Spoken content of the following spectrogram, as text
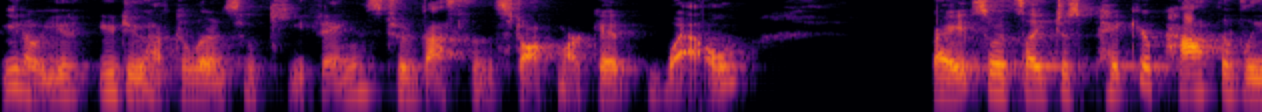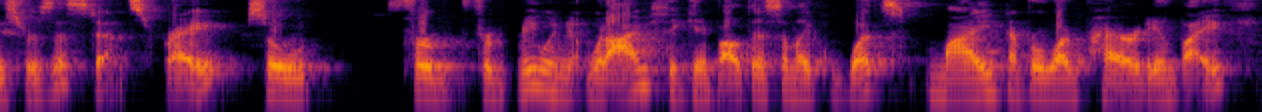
you know you, you do have to learn some key things to invest in the stock market well right so it's like just pick your path of least resistance right so for for me when when i'm thinking about this i'm like what's my number one priority in life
